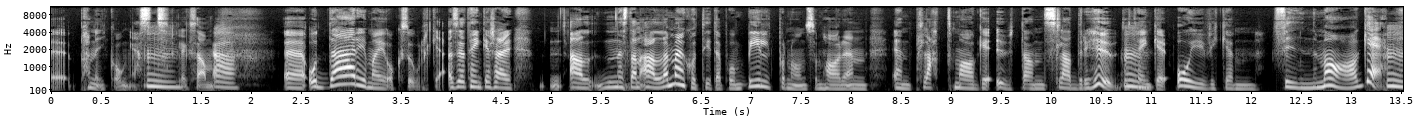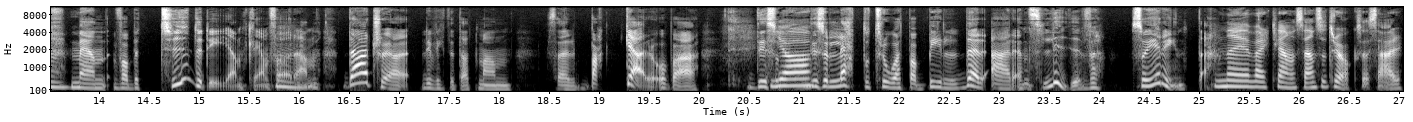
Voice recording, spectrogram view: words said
eh, panikångest. Liksom. Ja. Eh, och där är man ju också olika. Alltså jag tänker så här, all, nästan alla människor tittar på en bild på någon som har en, en platt mage utan sladdrig hud och tänker oj vilken fin mage. Men vad betyder det egentligen för en? Där tror jag det är viktigt att man så här, backar och bara... Det är, så, Ja. det är så lätt att tro att bara bilder är ens liv. Så är det inte. Nej, verkligen. Och sen så tror jag också så här,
